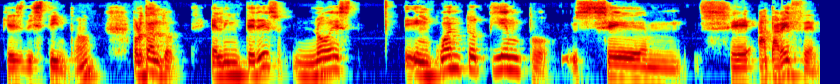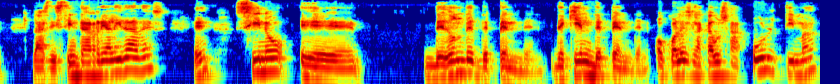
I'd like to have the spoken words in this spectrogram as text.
que es distinto. Por tanto, el interés no es en cuánto tiempo se, aparecen las distintas realidades, ¿eh? sino eh, de dónde dependen, de quién dependen, o cuál es la causa última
